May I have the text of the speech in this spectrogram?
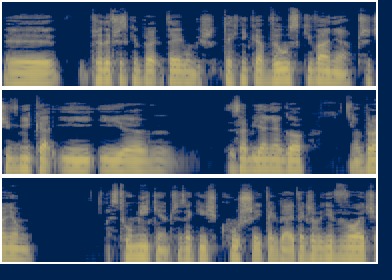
yy, przede wszystkim, tak jak mówisz, technika wyłuskiwania przeciwnika i, i yy, zabijania go bronią z tłumikiem, czy z jakiejś kuszy i tak dalej, tak żeby nie wywołać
